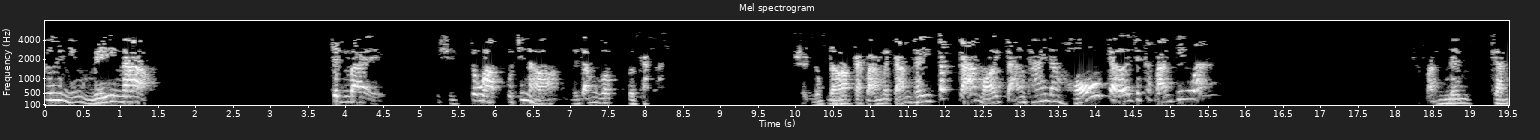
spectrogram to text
cứ những vị nào trình bày sự tu học của chính họ để đóng góp với các bạn. Rồi lúc đó các bạn mới cảm thấy tất cả mọi trạng thái đang hỗ trợ cho các bạn tiến hóa. Các bạn nên cảm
